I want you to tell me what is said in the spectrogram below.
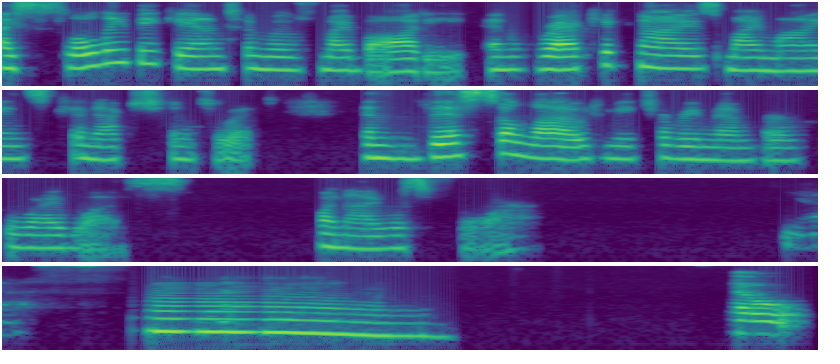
I slowly began to move my body and recognize my mind's connection to it. And this allowed me to remember who I was when I was four. Yes. Mm. So,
